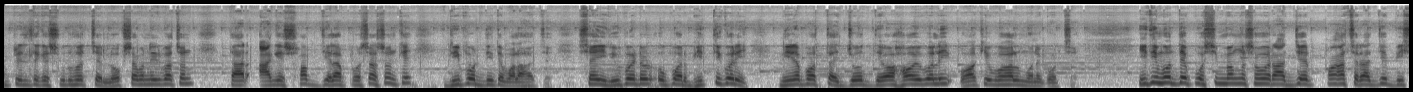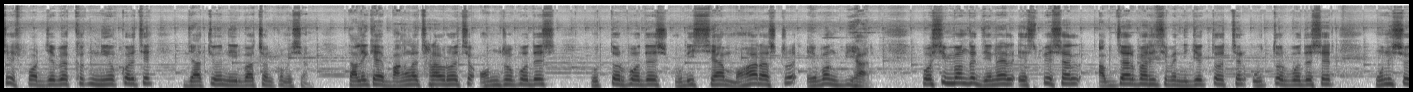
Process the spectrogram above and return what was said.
এপ্রিল থেকে শুরু হচ্ছে লোকসভা নির্বাচন। তার আগে সব জেলা প্রশাসনকে রিপোর্ট দিতে বলা হচ্ছে। সেই রিপোর্টের উপর ভিত্তি করেই নিরাপত্তায় জোর দেওয়া হবে বলেই ওয়াকিবহাল মনে করছে। ইতিমধ্যে পশ্চিমবঙ্গ সহ রাজ্যের পাঁচ রাজ্যে বিশেষ পর্যবেক্ষক নিয়োগ করেছে জাতীয় নির্বাচন কমিশন। তালিকায় বাংলা ছাড়াও রয়েছে অন্ধ্রপ্রদেশ, উত্তরপ্রদেশ, উড়িষ্যা, মহারাষ্ট্র এবং Bihar. Paschimbanga general special observer হিসেবে নিযুক্ত হচ্ছেন উত্তরপ্রদেশের উনিশশো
